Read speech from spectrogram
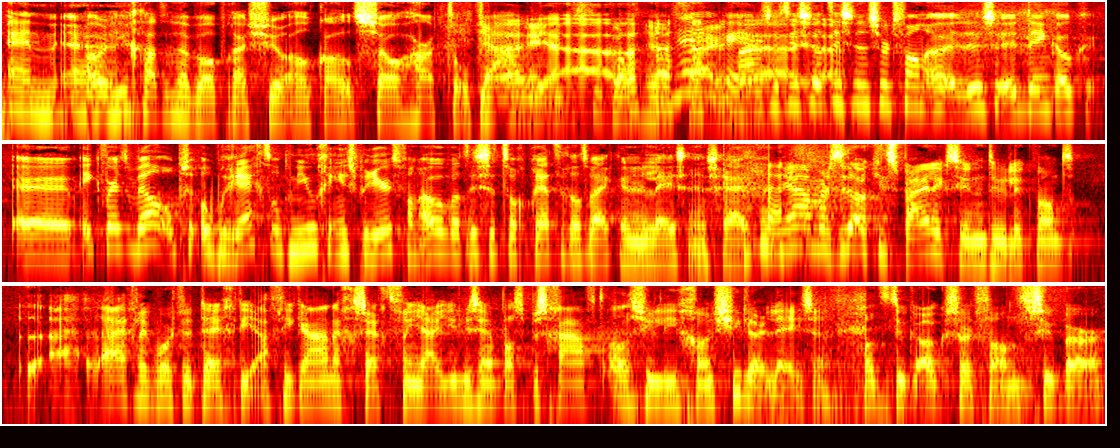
en, eh, Oh, hier gaat de Nobelprijsjury ook al zo hard op. Ja, nee, dat is natuurlijk wel heel fijn. dus het is, dat is een soort van. eh, dus ik denk ook. eh, ik werd wel op, oprecht opnieuw geïnspireerd van. Oh, wat is het toch prettig dat wij kunnen lezen en schrijven. Ja, maar er zit ook iets pijnlijks in natuurlijk. Want eigenlijk wordt er tegen die Afrikanen gezegd van... ja, jullie zijn pas beschaafd als jullie gewoon Schiller lezen. Wat natuurlijk ook een soort van super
